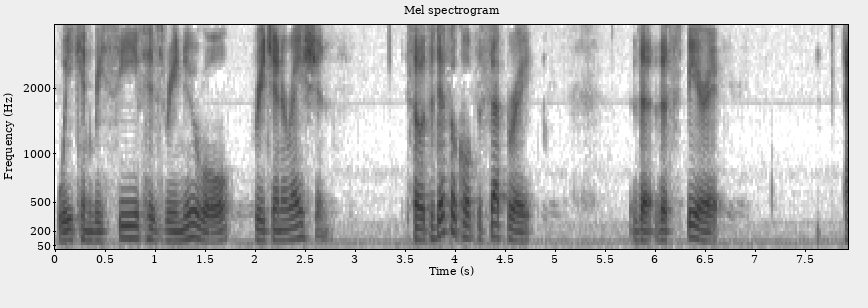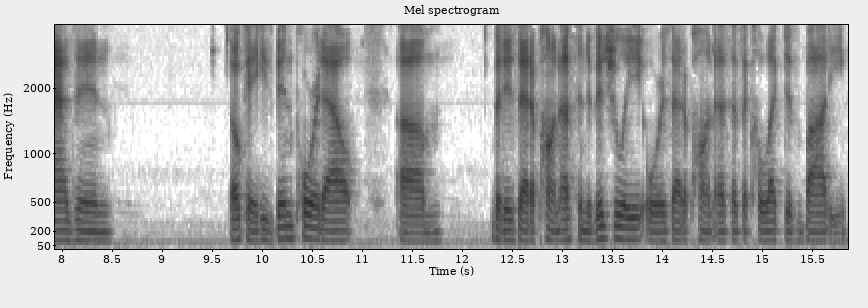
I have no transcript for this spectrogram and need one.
we can receive his renewal, regeneration. So it's difficult to separate the, the Spirit as in, okay, he's been poured out, um, but is that upon us individually or is that upon us as a collective body?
